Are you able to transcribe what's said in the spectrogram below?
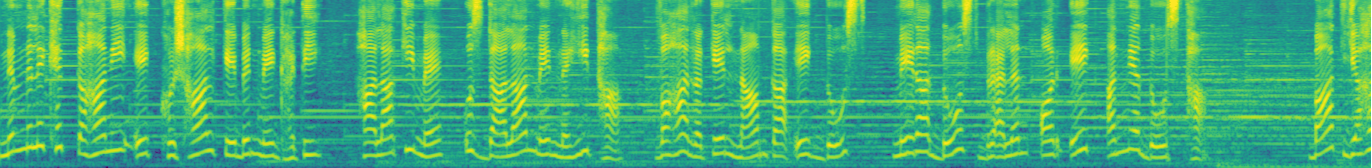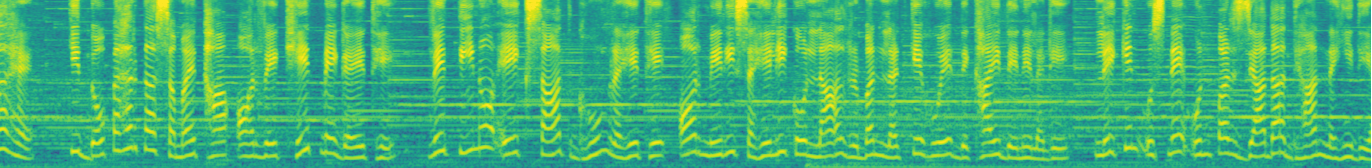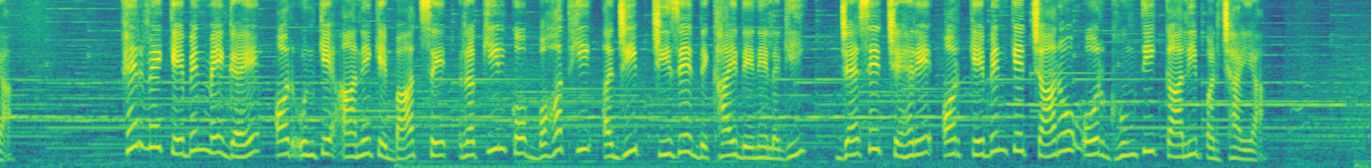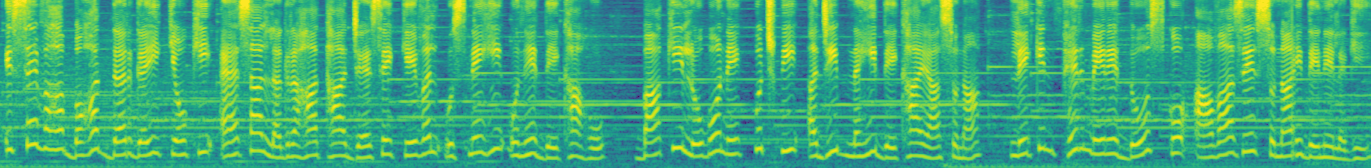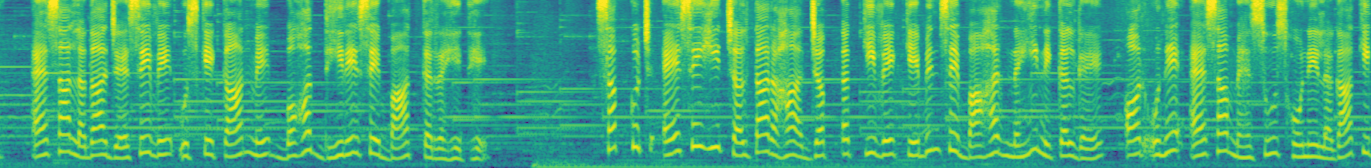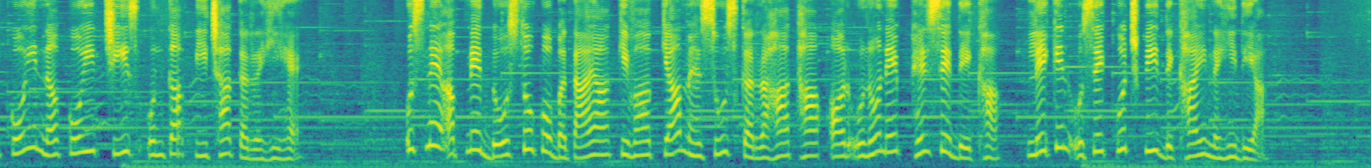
निम्नलिखित कहानी एक खुशहाल केबिन में घटी हालाँकि मैं उस दालान में नहीं था वहाँ रकेल नाम का एक दोस्त मेरा दोस्त ब्रैलन और एक अन्य दोस्त था। बात यह है कि दोपहर का समय था और वे खेत में गए थे। वे तीनों एक साथ घूम रहे थे और मेरी सहेली को लाल रिबन लटके हुए दिखाई देने लगे, लेकिन उसने उन पर ज़्यादा ध्यान नहीं दिया। फिर वे केबिन में गए और उनके आने के बाद से रकील को बहुत ही अजीब चीज़ें दिखाई देने लगी, जैसे चेहरे और केबिन के चारों ओर घूमती काली परछाइयाँ। इससे वह बहुत डर गई क्योंकि ऐसा लग रहा था जैसे केवल उसने ही उन्हें देखा हो। बाकी लोगों ने कुछ भी अजीब नहीं देखा या सुना, लेकिन फिर मेरे दोस्त को आवाज़ें सुनाई देने लगी। ऐसा लगा जैसे वे उसके कान में बहुत धीरे से बात कर रहे थे। सब कुछ ऐसे ही चलता रहा जब तक कि वे केबिन से बाहर नहीं निकल गए और उन्हें ऐसा महसूस होने लगा कि कोई न कोई चीज़ उनका पीछा कर रही है। उसने अपने दोस्तों को बताया कि वह क्या महसूस कर रहा था और उन्होंने फिर से देखा, लेकिन उसे कुछ भी दिखाई नहीं दिया।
